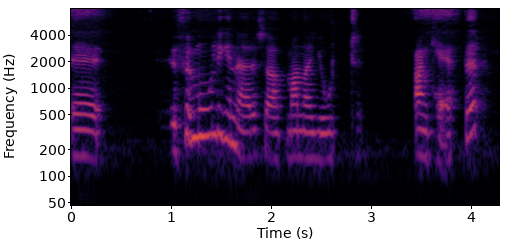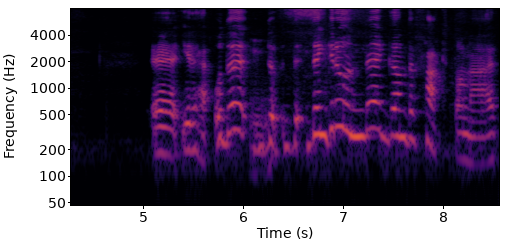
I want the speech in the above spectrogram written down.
Eh, förmodligen är det så att man har gjort enkäter eh, i det här. Och det, Mm. d- den grundläggande faktorn är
